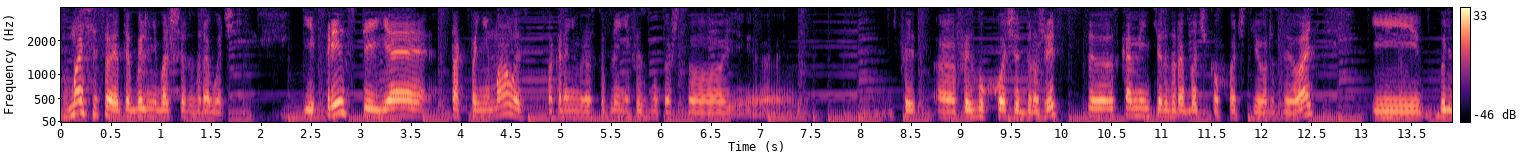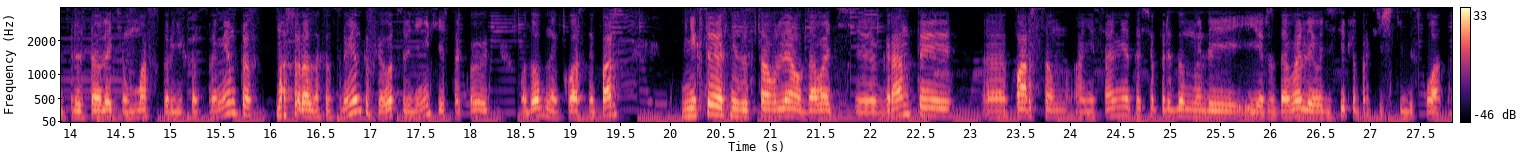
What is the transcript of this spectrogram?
в массе своей это были небольшие разработчики. И, в принципе, я так понимал, по крайней мере, выступления Фейсбука, что э, Э, Facebook хочет дружить с, э, с комьюнити разработчиков, хочет его развивать и будет предоставлять ему массу других инструментов, массу разных инструментов, и вот среди них есть такой удобный, классный парс. Никто их не заставлял давать э, гранты э, парсам, они сами это все придумали и раздавали его действительно практически бесплатно.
